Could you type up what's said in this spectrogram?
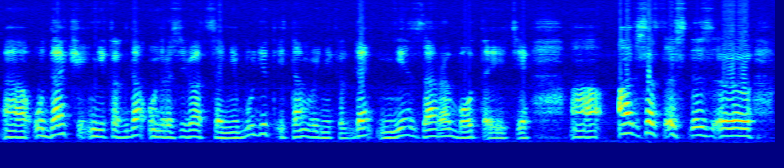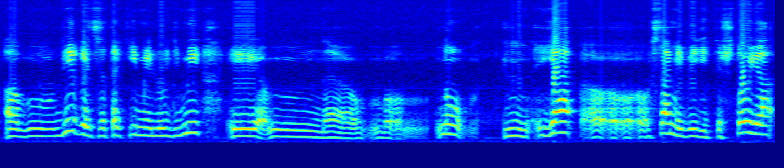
а, удачи, никогда он развиваться не будет, и там вы никогда не заработаете. А, а а, бегать за такими людьми и, э, ну, я, э, сами видите, что я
